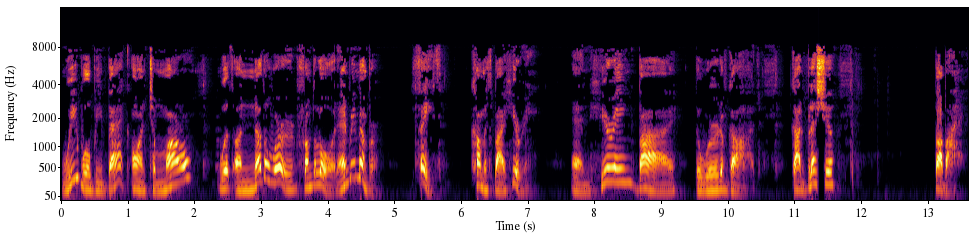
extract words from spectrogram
we will be back on tomorrow with another word from the Lord. And remember, faith cometh by hearing, and hearing by the word of God. God bless you. Bye bye.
